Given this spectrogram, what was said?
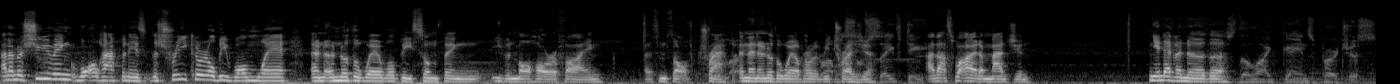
And I'm assuming what will happen is the Shrieker will be one way, and another way will be something even more horrifying. Uh, some sort of trap, and then another way will probably be treasure. Uh, that's what I'd imagine. You never know, though. the light gains purchase,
